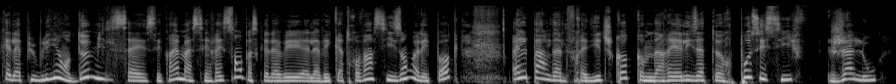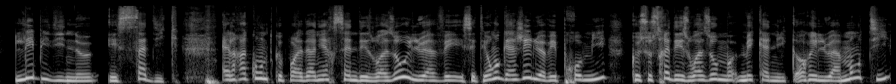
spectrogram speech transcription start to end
qu'elle a publiés en 2016, c'est quand même assez récent parce qu'elle avait, elle avait 86 ans à l'époque, elle parle d'Alfred Hitchcock comme d'un réalisateur possessif, jaloux, libidineux et sadique. Elle raconte que pour la dernière scène des oiseaux, il lui avait, s'était engagé, il lui avait promis que ce seraient des oiseaux mécaniques. Or, il lui a menti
